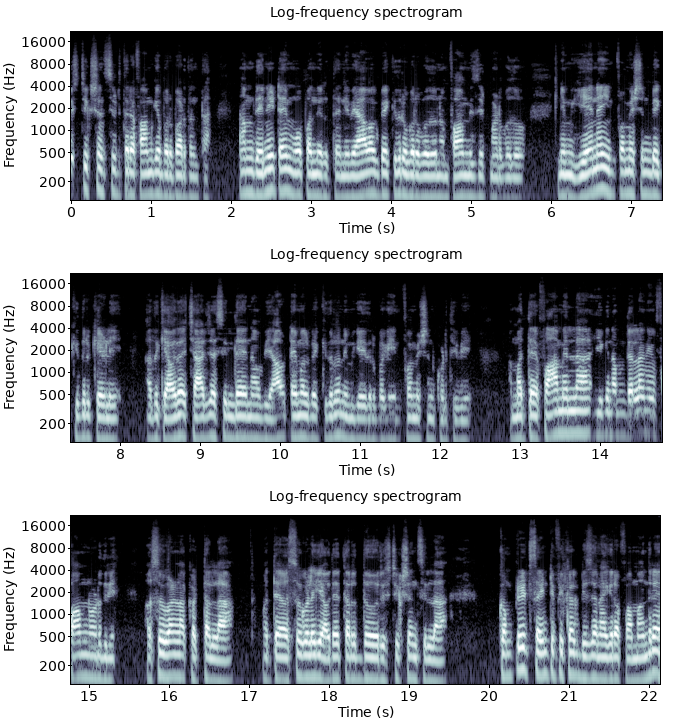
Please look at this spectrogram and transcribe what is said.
ರಿಸ್ಟ್ರಿಕ್ಷನ್ಸ್ ಇಡ್ತಾರೆ ಫಾರ್ಮ್ಗೆ ಬರಬಾರ್ದಂತ. ನಮ್ದು ಎನಿ ಟೈಮ್ ಓಪನ್ ಇರುತ್ತೆ. ನೀವು ಯಾವಾಗ ಬೇಕಿದ್ರೂ ಬರ್ಬೋದು ನಮ್ಮ ಫಾರ್ಮ್ ವಿಸಿಟ್ ಮಾಡ್ಬೋದು. ನಿಮ್ಗೆ ಏನೇ ಇನ್ಫಾರ್ಮೇಷನ್ ಬೇಕಿದ್ರೂ ಕೇಳಿ. ಅದಕ್ಕೆ ಯಾವುದೇ ಚಾರ್ಜಸ್ ಇಲ್ಲದೆ ನಾವು ಯಾವ ಟೈಮಲ್ಲಿ ಬೇಕಿದ್ರೂ ನಿಮಗೆ ಇದ್ರ ಬಗ್ಗೆ ಇನ್ಫಾರ್ಮೇಷನ್ ಕೊಡ್ತೀವಿ. ಮತ್ತು ಫಾರ್ಮ್ ಎಲ್ಲ ಈಗ ನಮ್ದೆಲ್ಲ ನೀವು ಫಾರ್ಮ್ ನೋಡಿದ್ರಿ. ಹಸುಗಳನ್ನ ಕಟ್ಟಲ್ಲ ಮತ್ತು ಹಸುಗಳಿಗೆ ಯಾವುದೇ ಥರದ್ದು ರಿಸ್ಟ್ರಿಕ್ಷನ್ಸ್ ಇಲ್ಲ. ಕಂಪ್ಲೀಟ್ ಸೈಂಟಿಫಿಕ್ ಆಗಿ ಡಿಸೈನ್ ಆಗಿರೋ ಫಾರ್ಮ್ ಅಂದರೆ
